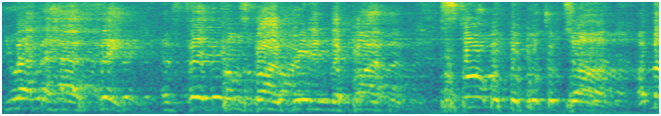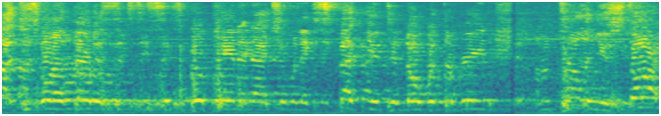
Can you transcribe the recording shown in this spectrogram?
you have to have faith. And faith comes by reading the Bible. Start with the book of John. I'm not just going to throw the 66 book canon at you and expect you to know what to read. I'm telling you, start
